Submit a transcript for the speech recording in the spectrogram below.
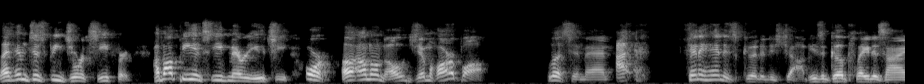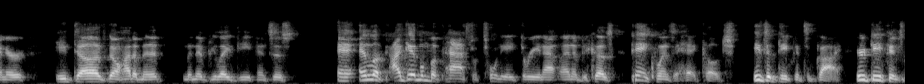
Let him just be George Seifert. How about being Steve Mariucci or uh, I don't know Jim Harbaugh? Listen, man, I Shanahan is good at his job. He's a good play designer. He does know how to manipulate defenses. And, and, look, I give him a pass for 28 3 in Atlanta because Dan Quinn's a head coach. He's a defensive guy. Your defense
